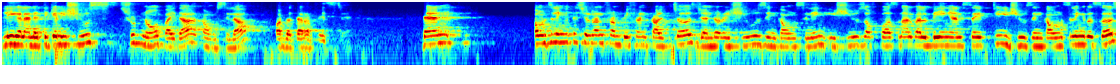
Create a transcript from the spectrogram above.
Legal and ethical issues should know by the counselor or the therapist. Then counseling with the children from different cultures, gender issues in counseling, issues of personal well-being and safety, issues in counseling research.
